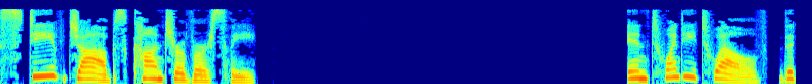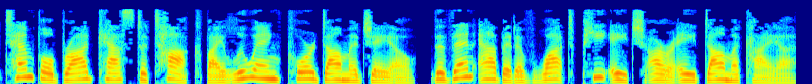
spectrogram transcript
Steve Jobs controversy. In 2012, the temple broadcast a talk by Luang Por Dhammajayo, the then abbot of Wat Phra Dhammakaya,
